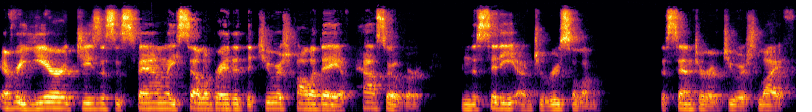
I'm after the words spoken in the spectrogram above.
Every year, Jesus' family celebrated the Jewish holiday of Passover in the city of Jerusalem, the center of Jewish life.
